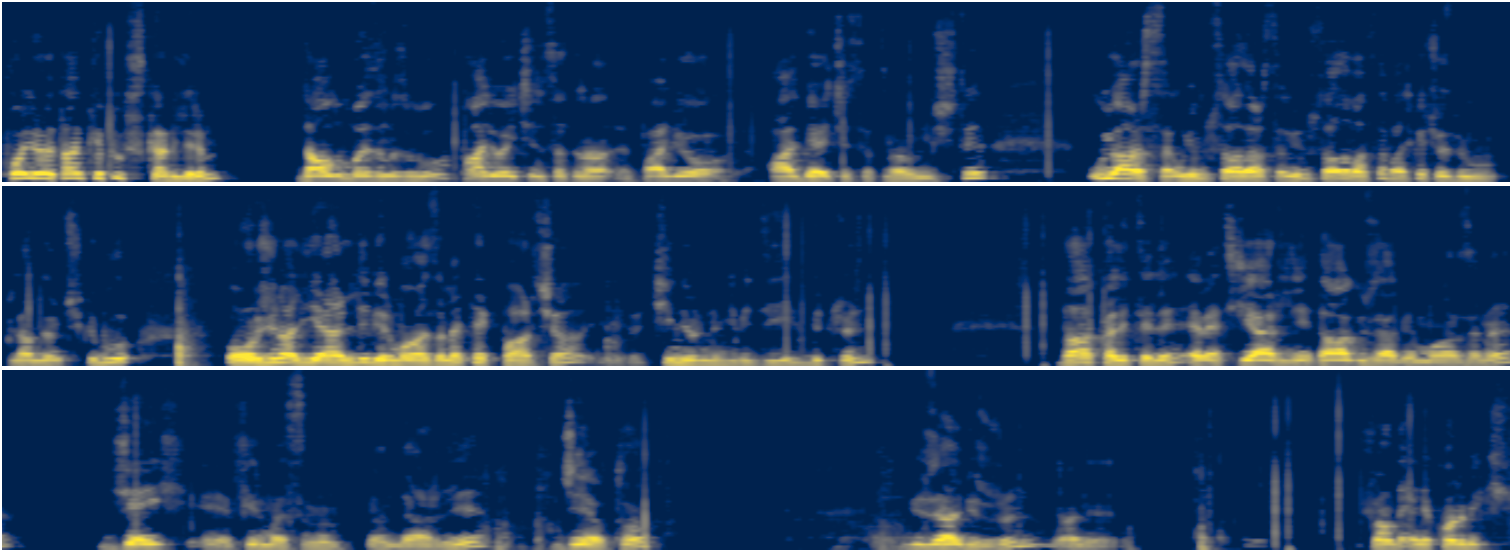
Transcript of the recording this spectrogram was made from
poliüretan köpük sıkabilirim. Davlumbazımız bu. Palio için satın al, Palio Albea için satın alınmıştı. Uyarsa, uyum sağlarsa, uyum sağlamazsa başka çözüm planlıyorum. Çünkü bu orijinal yerli bir malzeme, tek parça. Çin ürünü gibi değil, bütün. Daha kaliteli, evet yerli, daha güzel bir malzeme. J e, firmasının gönderdiği J-Auto. Güzel bir ürün. Yani şu anda en ekonomik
